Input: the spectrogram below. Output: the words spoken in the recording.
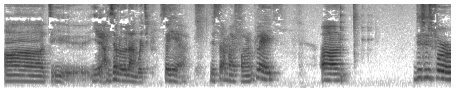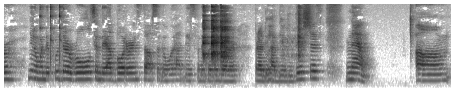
Uh, yeah, it's another language. So yeah, these are my farm plates. Um, this is for, you know, when they put their rolls and they have butter and stuff. So they will have this for the bread and butter but I do have the other dishes. Now, um,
